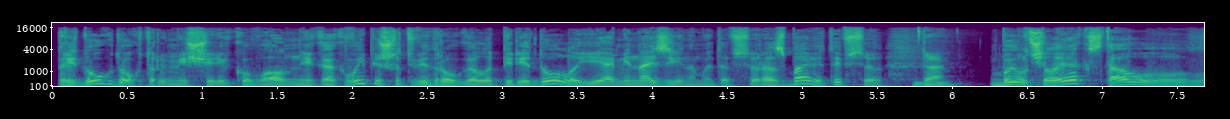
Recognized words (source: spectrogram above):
приду к доктору Мещерякову, а он мне как выпишет ведро галоперидола и аминозином это все разбавит, и все. Да. Был человек, стал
